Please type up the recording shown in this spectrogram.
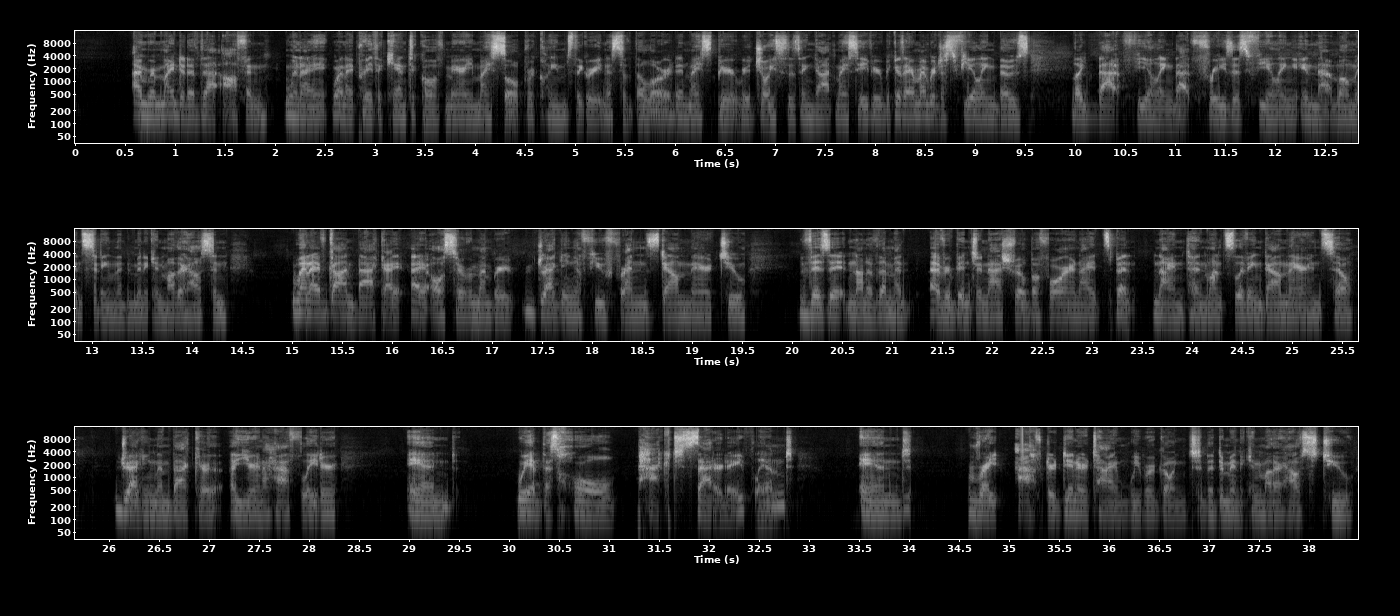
I'm reminded of that often when I when I pray the canticle of Mary. My soul proclaims the greatness of the Lord, and my spirit rejoices in God, my Savior. Because I remember just feeling those, like that feeling, that phrases feeling in that moment, sitting in the Dominican Mother House. And when I've gone back, I I also remember dragging a few friends down there to visit. None of them had ever been to Nashville before, and I had spent nine, ten months living down there, and so dragging them back a, a year and a half later and we had this whole packed Saturday planned. And right after dinner time, we were going to the Dominican Mother House to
